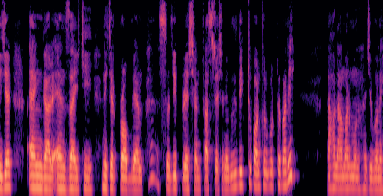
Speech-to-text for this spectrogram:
নিজের অ্যাঙ্গার অ্যাংজাইটি নিজের প্রবলেম হ্যাঁ সো ডিপ্রেশন ফ্রাস্ট্রেশন এগুলো যদি একটু কন্ট্রোল করতে পারি, তাহলে আমার মনে হয় জীবনে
